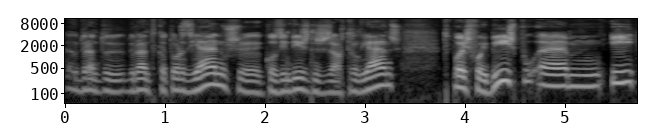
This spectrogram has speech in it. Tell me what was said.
eh, durante, durante 14 anos, uh, com os indígenas australianos, depois foi bispo um, e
